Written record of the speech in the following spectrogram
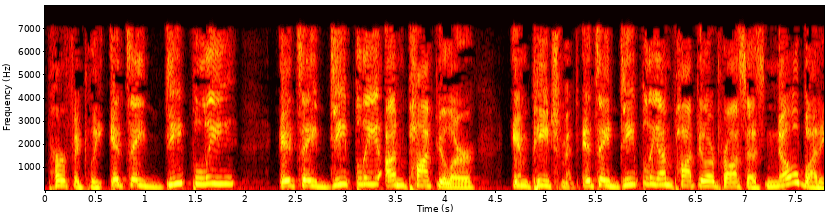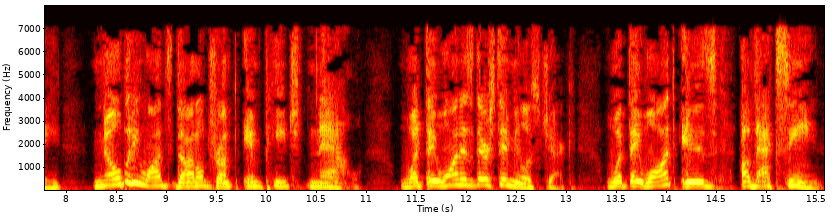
perfectly. It's a deeply, it's a deeply unpopular impeachment. It's a deeply unpopular process. Nobody, nobody wants Donald Trump impeached now. What they want is their stimulus check. What they want is a vaccine.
